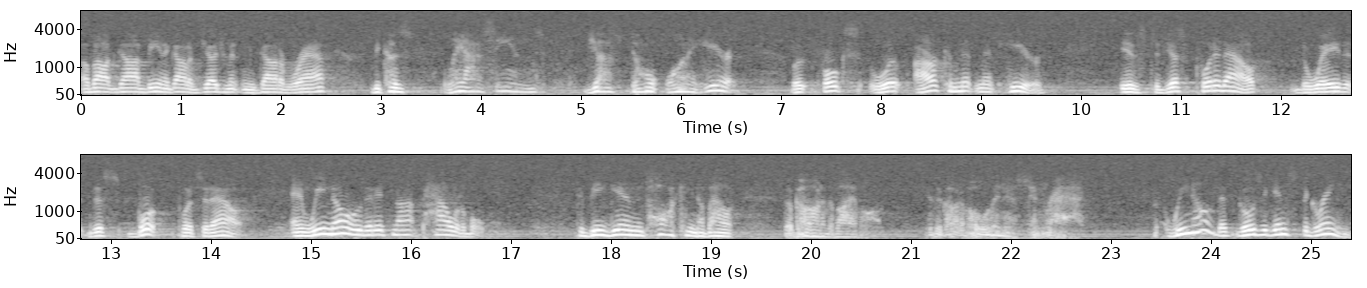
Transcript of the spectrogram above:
about God being a God of judgment and God of wrath because Laodiceans just don't want to hear it. But folks, our commitment here is to just put it out the way that this book puts it out. And we know that it's not palatable to begin talking about the God of the Bible is the God of holiness and wrath. We know that goes against the grain.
